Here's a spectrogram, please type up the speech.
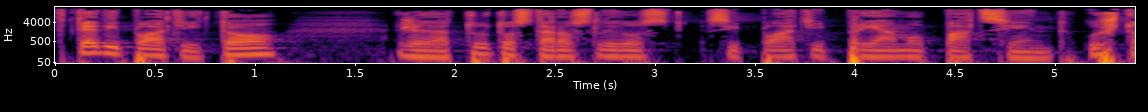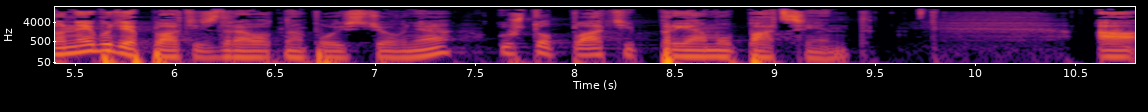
vtedy platí to, že za túto starostlivosť si platí priamo pacient. Už to nebude platiť zdravotná poisťovňa, už to platí priamo pacient. A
